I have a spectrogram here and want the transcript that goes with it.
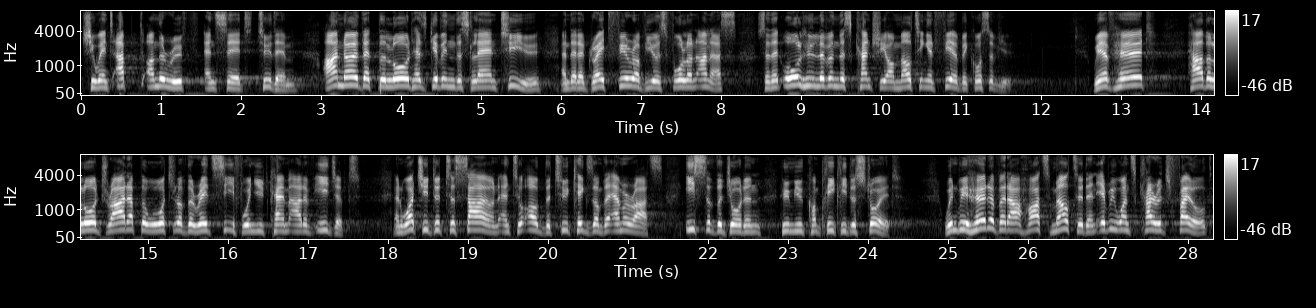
she went up on the roof and said to them, I know that the Lord has given this land to you, and that a great fear of you has fallen on us, so that all who live in this country are melting in fear because of you. We have heard how the Lord dried up the water of the Red Sea when you came out of Egypt, and what you did to Sihon and to Og, the two kings of the Amorites, east of the Jordan, whom you completely destroyed. When we heard of it, our hearts melted, and everyone's courage failed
